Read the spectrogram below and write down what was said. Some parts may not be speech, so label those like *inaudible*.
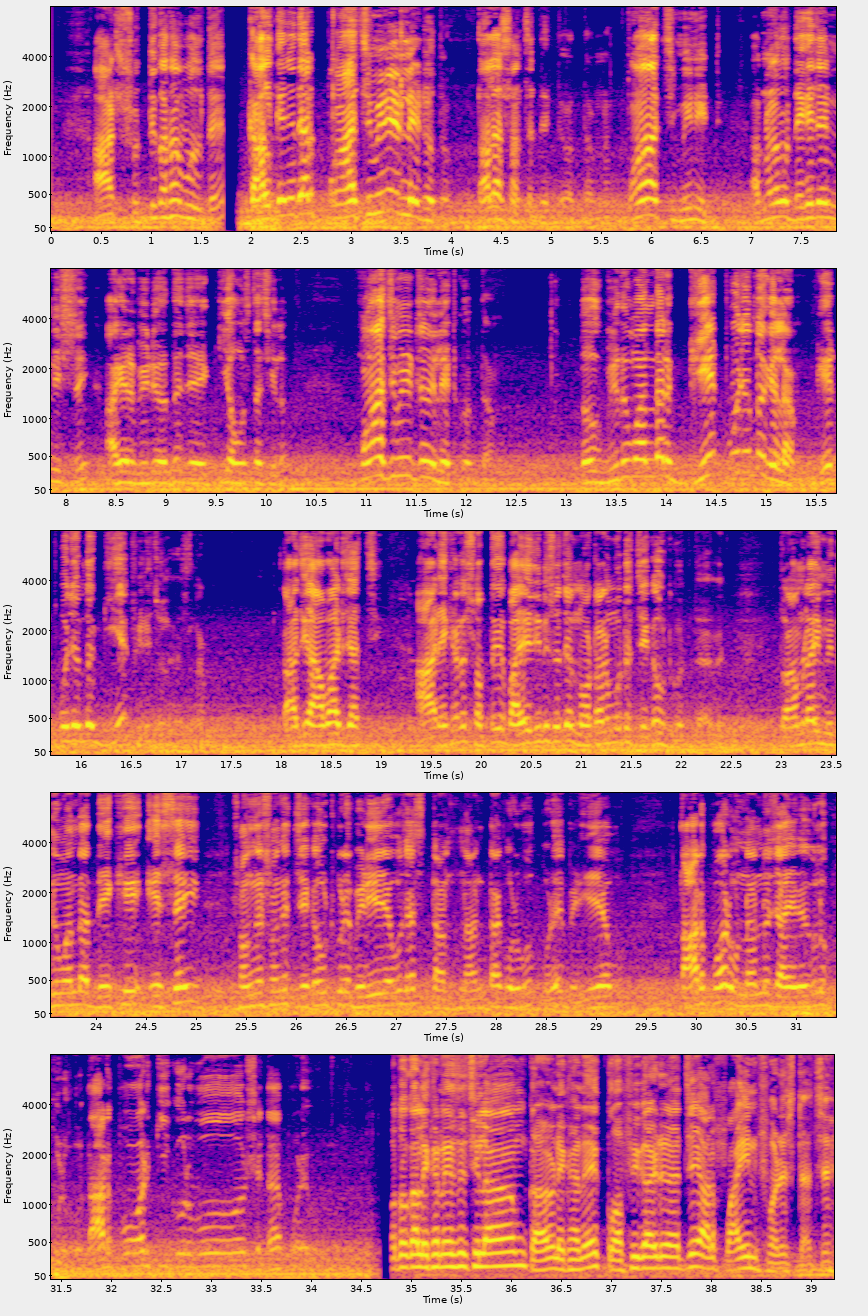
আর সত্যি কথা বলতে, কালকে যদি আর পাঁচ মিনিট লেট হতো, তাহলে আর সানসেট দেখতে পারতাম না। পাঁচ মিনিট। আপনারা তো দেখেছেন নিশ্চয়ই আগের ভিডিওতে যে কি অবস্থা ছিল। পাঁচ মিনিট যদি লেট করতাম, তো বিদুমান্দার গেট পর্যন্ত গেলাম। গেট পর্যন্ত গিয়ে ফিরে চলে আসলাম। আজকে আবার যাচ্ছি। আর এখানে সব থেকে বাজে জিনিস হচ্ছে নটার মধ্যে চেক আউট করতে হবে। তো আমরা এই মৃদুমান্দা দেখে এসেই সঙ্গে সঙ্গে চেক আউট করে বেরিয়ে যাব জাস্ট স্নানটা করব, করে বেরিয়ে যাব। তারপর অন্যান্য জায়গাগুলো ঘুরবো। তারপর কি করব সেটা পরে গতকাল এখানে এসেছিলাম কারণ এখানে কফি গার্ডেন আছে আর ফাইন ফরেস্ট আছে।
